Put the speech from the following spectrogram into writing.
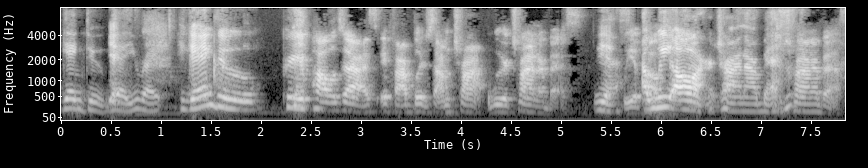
Gang Do. Yes. Yeah, you're right. Gang Do pre apologize if I butchered. I'm trying. We were trying our best. Yes, we, we are trying our best. Trying our best.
